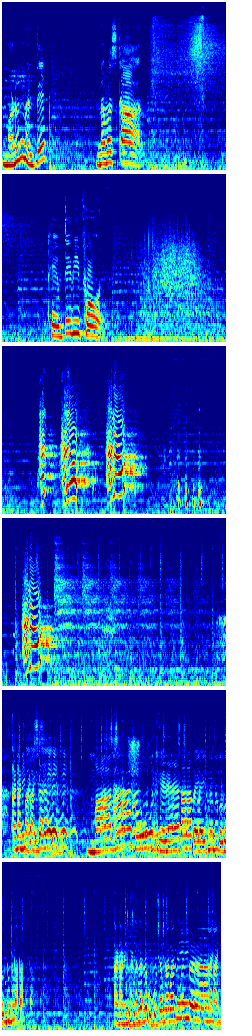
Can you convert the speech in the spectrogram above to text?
म्हणून म्हणते नमस्कार. ठेवते मी फोन. आणि बाईसाहेब माझा शोध घेण्याचा प्रयत्न करू नका. आणि तुम्हाला पुढच्या कळणार नाही.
